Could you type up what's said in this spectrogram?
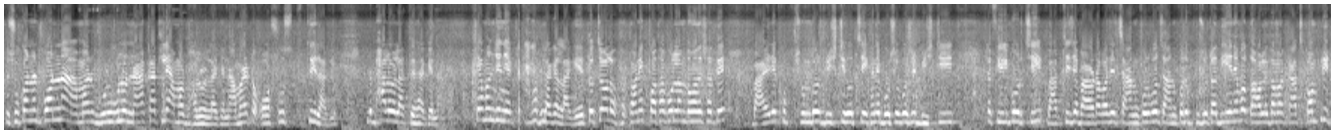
তো শুকানোর পর না আমার ভুরুগুলো না কাটলে আমার ভালো লাগে না। আমার একটা অস্বস্তি লাগে। মানে ভালো লাগতে থাকে না। কেমন জানি একটা খারাপ লাগা লাগে। তো চলো, অনেক কথা বললাম তোমাদের সাথে। বাইরে খুব সুন্দর বৃষ্টি হচ্ছে, এখানে বসে বসে বৃষ্টিটা ফিল করছি। ভাবছি যে বারোটা বাজে চান করব, চান করে পুজোটা দিয়ে নেব, তাহলে তো আমার কাজ কমপ্লিট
